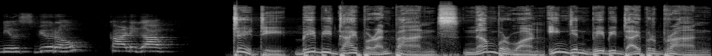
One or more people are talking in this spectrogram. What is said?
News bureau Kalikavu Teddy Baby Diaper and Pants, number one Indian baby diaper brand.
